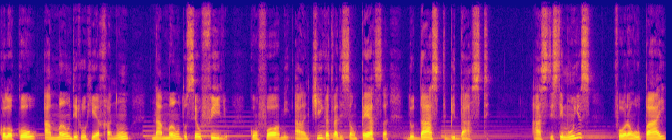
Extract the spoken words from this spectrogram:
colocou a mão de Ruhier Hanum na mão do seu filho, conforme a antiga tradição persa do Dast Bidast. As testemunhas foram o pai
